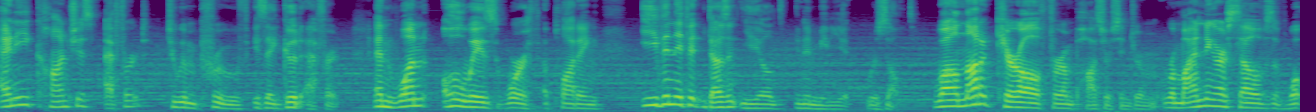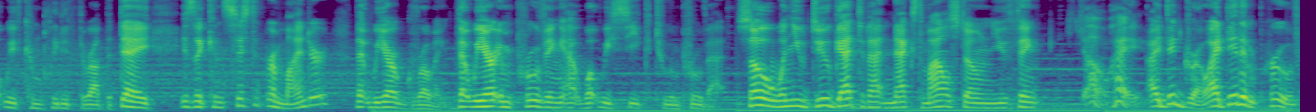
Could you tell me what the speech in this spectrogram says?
Any conscious effort to improve is a good effort, and one always worth applauding, even if it doesn't yield an immediate result. While not a cure-all for imposter syndrome, reminding ourselves of what we've completed throughout the day is a consistent reminder that we are growing, that we are improving at what we seek to improve at. So when you do get to that next milestone, you think, yo, hey, I did grow, I did improve.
